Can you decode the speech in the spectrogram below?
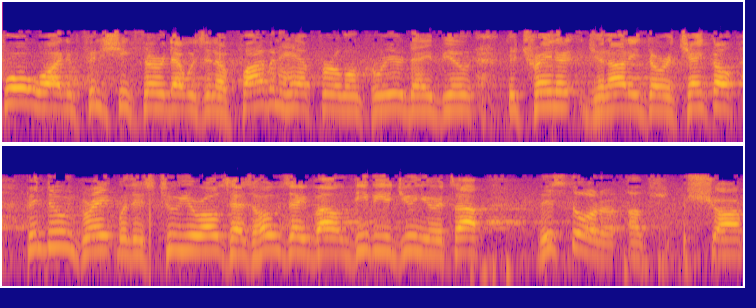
four wide and finishing third. That was in a five and a half furlong career debut. The trainer, Gennady Dorochenko, been doing great with his two-year-olds, has Jose Valdivia Jr. atop this daughter of sharp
